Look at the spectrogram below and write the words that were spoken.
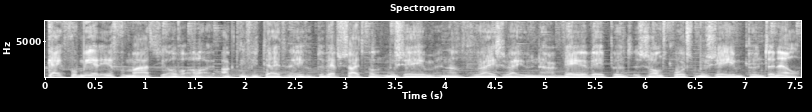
Kijk voor meer informatie over alle activiteiten even op de website van het museum... en dan verwijzen wij u naar www.zandvoortsmuseum.nl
